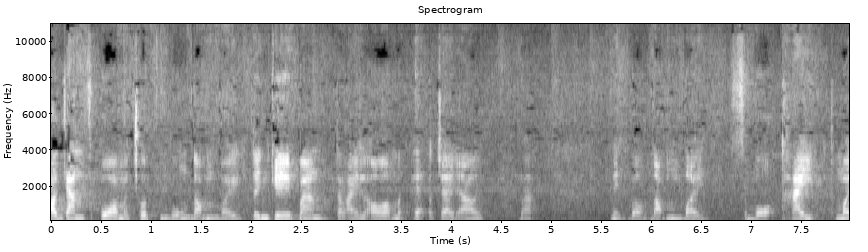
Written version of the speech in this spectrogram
ល់យ៉ាន់ស្ពណ៌មួយឈុត9 18ទិញគេបានតម្លៃល្អមិត្តភ័ក្តិក៏ចែកឲ្យបាទនេះបង18សបកថៃថ្មី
